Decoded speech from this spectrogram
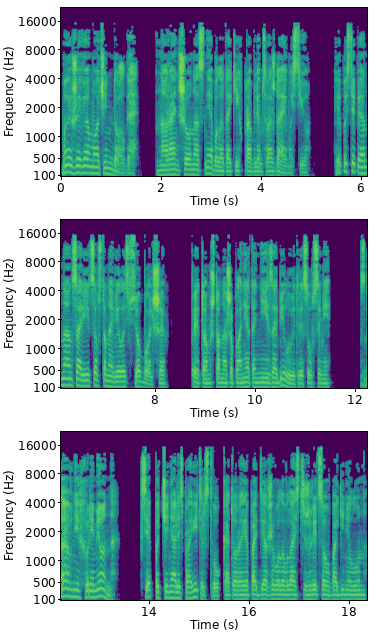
«Мы живем очень долго, но раньше у нас не было таких проблем с рождаемостью. И постепенно ансарийцев становилось все больше, при том, что наша планета не изобилует ресурсами. С давних времен все подчинялись правительству, которое поддерживало власть жрецов богини Лун.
